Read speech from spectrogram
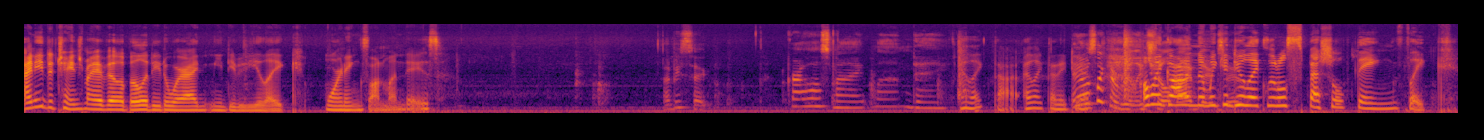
I need to change my availability to where I need to be like mornings on Mondays. That'd be sick. Girls' night Monday. I like that. I like that idea. It was like a really oh my god! And then we can do like little special things like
